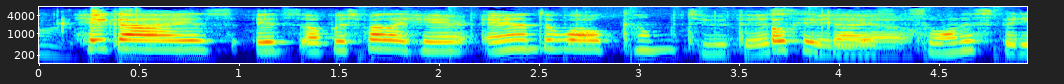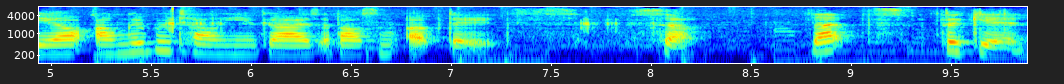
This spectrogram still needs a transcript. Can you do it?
Hey guys, it's Upper Spotlight here, and welcome to this Okay, video. Okay guys, so on this video, I'm going to be telling you guys about some updates. So, let's begin.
